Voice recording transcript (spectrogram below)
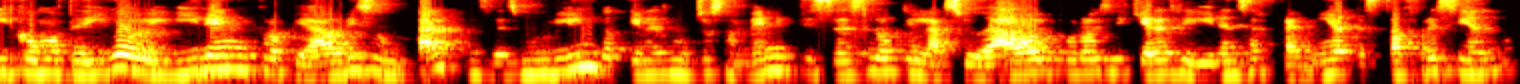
y como te digo, vivir en propiedad horizontal, pues es muy lindo, tienes muchos amenities, es lo que la ciudad hoy por hoy, si quieres vivir en cercanía, te está ofreciendo.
